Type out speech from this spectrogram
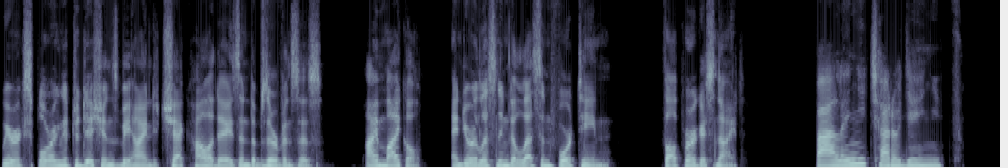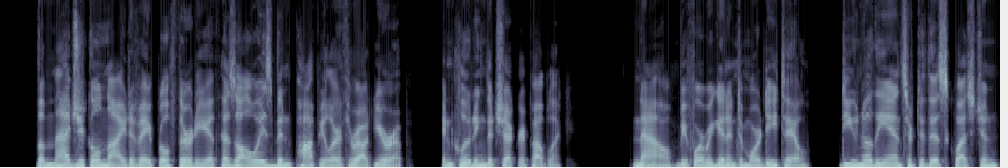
we are exploring the traditions behind Czech holidays and observances. I'm Michael, and you're listening to Lesson 14 Walpurgis Night. Pálení čarodějnic. The magical night of April 30th has always been popular throughout Europe, including the Czech Republic. Now, before we get into more detail, do you know the answer to this question?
